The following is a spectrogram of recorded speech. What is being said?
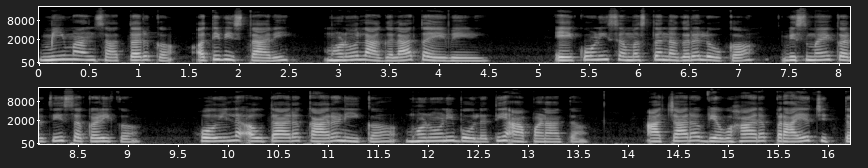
मी माणसा तर्क अतिविस्तारी म्हणू लागला तैवेळी एकोणी समस्त नगर लोक विस्मय करती सकळीक. होईल अवतार कारणिक म्हणून बोलती आपणात. आचार व्यवहार प्रायचित्त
